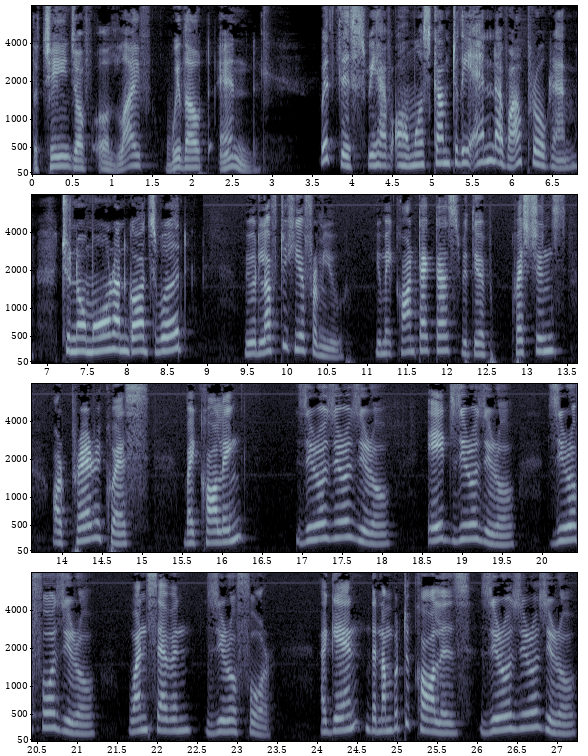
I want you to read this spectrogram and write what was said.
the change of a life without end. With this, we have almost come to the end of our program. To know more on God's Word, We would love to hear from you. You may contact us with your questions or prayer requests by calling 000 800 040 1704. Again, the number to call is 000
